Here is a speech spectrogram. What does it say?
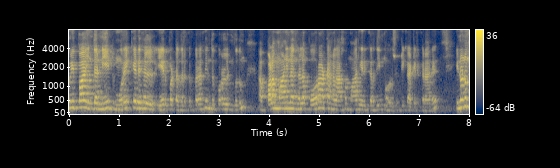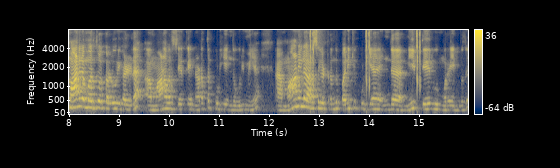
குறிப்பா இந்த நீட் முறைகேடுகள் ஏற்பட்டதற்கு பிறகு இந்த குரல் என்பதும் பல மாநிலங்கள்ல போராட்டங்களாக மாறி இருக்கிறதையும் அவர் சுட்டிக்காட்டியிருக்கிறாரு. இன்னொன்று மாநில மருத்துவக் கல்லூரிகள்ல மாணவர் சேர்க்கை நடத்தக்கூடிய இந்த உரிமையை மாநில அரசுகிட்ட இருந்து பறிக்கக்கூடிய இந்த நீட் தேர்வு முறை என்பது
